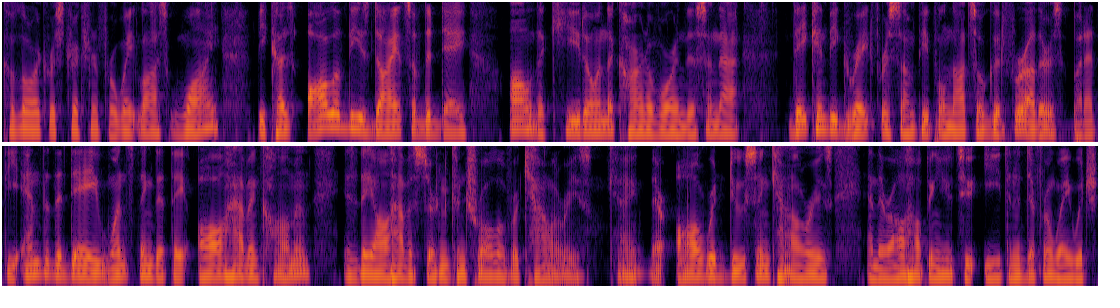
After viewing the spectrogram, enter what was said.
caloric restriction for weight loss. Why? Because all of these diets of the day, all the keto and the carnivore and this and that, they can be great for some people, not so good for others. But at the end of the day, one thing that they all have in common is they all have a certain control over calories. Okay. They're all reducing calories and they're all helping you to eat in a different way, which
